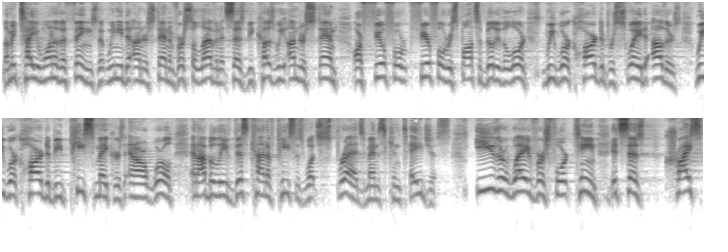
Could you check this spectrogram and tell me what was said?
Let me tell you one of the things that we need to understand. In verse 11, it says, Because we understand our fearful, fearful responsibility to the Lord, we work hard to persuade others. We work hard to be peacemakers in our world. And I believe this kind of peace is what spreads, man. It's contagious. Either way, verse 14, it says, Christ's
